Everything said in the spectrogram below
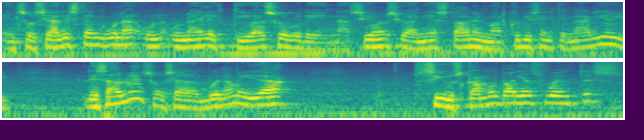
en sociales tengo una, una, electiva sobre nación, ciudadanía, Estado en el marco del bicentenario y les hablo eso, o sea, en buena medida, si buscamos varias fuentes,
